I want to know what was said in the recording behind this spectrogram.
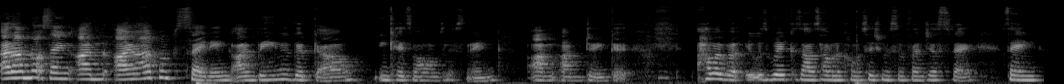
and I'm not saying I'm I am abstaining, I'm being a good girl, in case my mom's listening. I'm I'm doing good. However, it was weird because I was having a conversation with some friends yesterday saying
